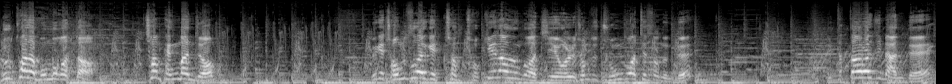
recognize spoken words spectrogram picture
루프 하나 못 먹었다. 1100만 점. 이게 점수가 이렇게 적, 적게 나오는 것 같지? 원래 점수 좋은 것 같았었는데? 일단 떨어지면 안돼.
